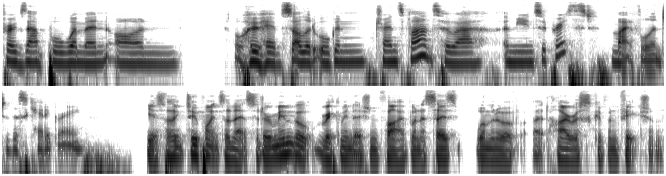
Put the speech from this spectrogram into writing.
for example, women on or who have solid organ transplants who are immune suppressed might fall into this category. Yes, I think two points on that. So to remember recommendation five, when it says women who are at high risk of infection,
